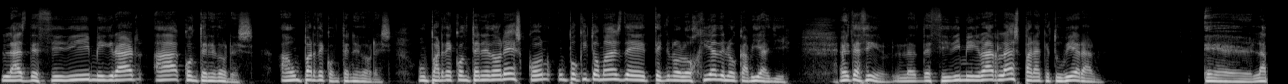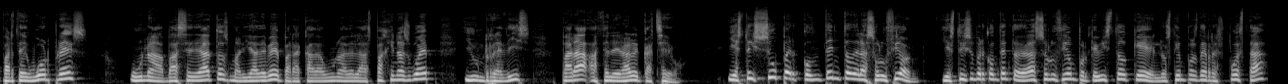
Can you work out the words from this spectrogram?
las decidí migrar a contenedores a un par de contenedores. Un par de contenedores con un poquito más de tecnología de lo que había allí. Es decir, decidí migrarlas para que tuvieran eh, la parte de WordPress, una base de datos MariaDB para cada una de las páginas web y un Redis para acelerar el cacheo. Y estoy súper contento de la solución. Y estoy súper contento de la solución porque he visto que los tiempos de respuesta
